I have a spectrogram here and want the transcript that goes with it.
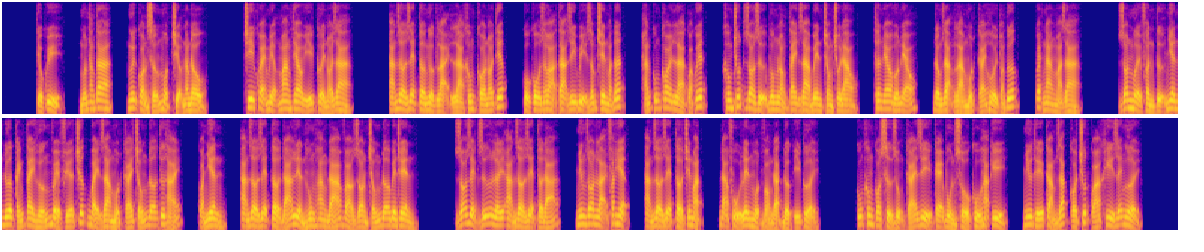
Tiểu quỷ, muốn thắng ta, ngươi còn sớm một triệu năm đâu. Chi khỏe miệng mang theo ý cười nói ra. Án giờ dệt tờ ngược lại là không có nói tiếp cổ cô dọa tạ di bị dẫm trên mặt đất hắn cũng coi là quả quyết không chút do dự vung lỏng tay ra bên trong trôi đao thân eo hốn éo đồng dạng là một cái hồi toàn cước quét ngang mà ra John mười phần tự nhiên đưa cánh tay hướng về phía trước bày ra một cái chống đỡ tư thái, quả nhiên, ạn giờ dệt tờ đá liền hung hăng đá vào John chống đỡ bên trên. Rõ rệt giữ lấy ạn giờ dệt tờ đá, nhưng John lại phát hiện, ạn giờ dệt tờ trên mặt đã phủ lên một vòng đạt được ý cười. Cũng không có sử dụng cái gì kẻ bùn sổ cụ hạ kỳ, như thế cảm giác có chút quá khi dễ người.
